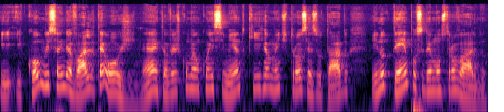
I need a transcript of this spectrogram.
e, e, como isso ainda é válido até hoje. Né? Então veja como é um conhecimento que realmente trouxe resultado e no tempo se demonstrou válido.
